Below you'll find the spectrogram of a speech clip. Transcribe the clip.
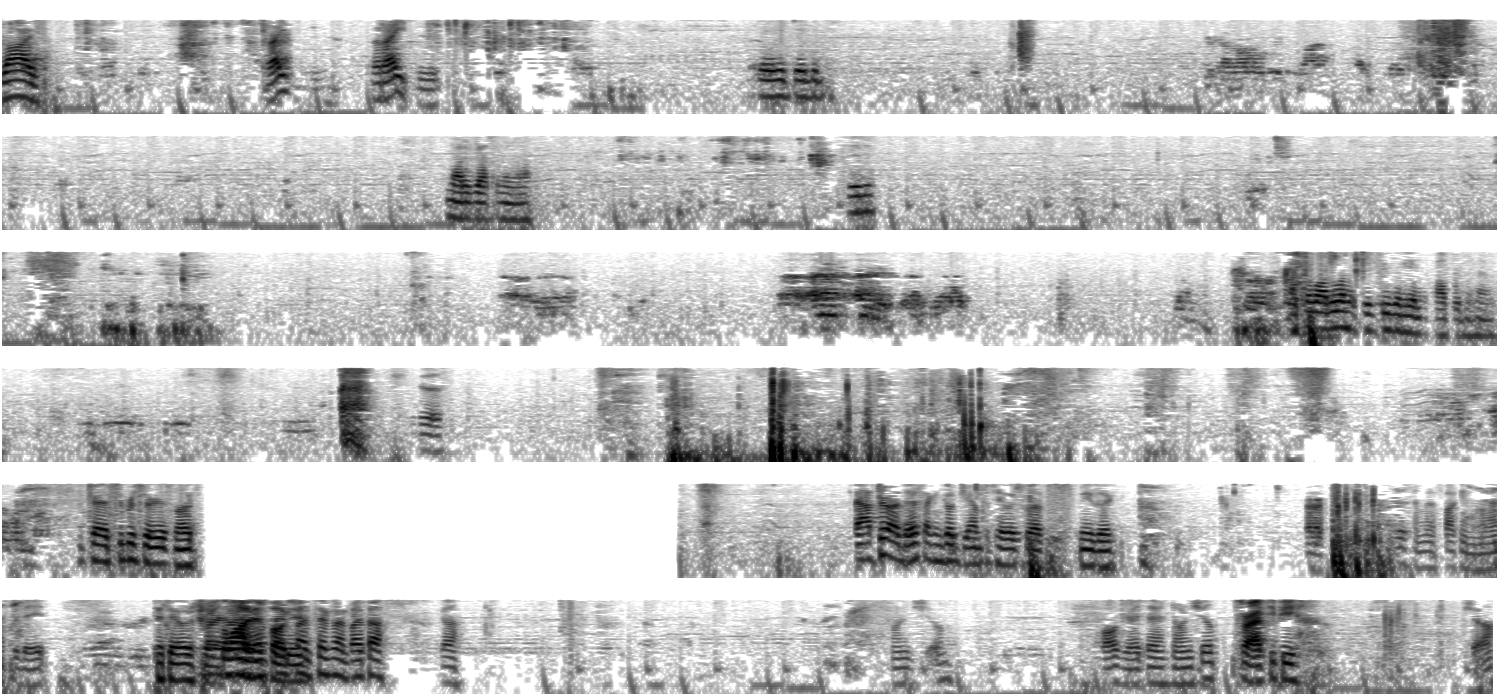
Rise. Right. Right. Not aggressive enough. I told everyone that he's gonna get more popular than him. Do this. Okay, super serious mode. After this, I can go jam to Taylor Swift's music. This, I'm gonna fucking masturbate. To Taylor Swift. That's a lot of info, same dude. Plan, same plan. Bypass. Go. Orange shield. Wall's right there. Orange shield. Sorry, FTP. Sure.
